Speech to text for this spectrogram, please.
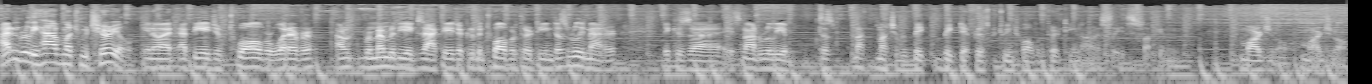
I didn't really have much material, you know, at, at the age of 12 or whatever. I don't remember the exact age. I could have been 12 or 13. Doesn't really matter because uh, it's not really a does not much of a big big difference between 12 and 13. Honestly, it's fucking marginal, marginal.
